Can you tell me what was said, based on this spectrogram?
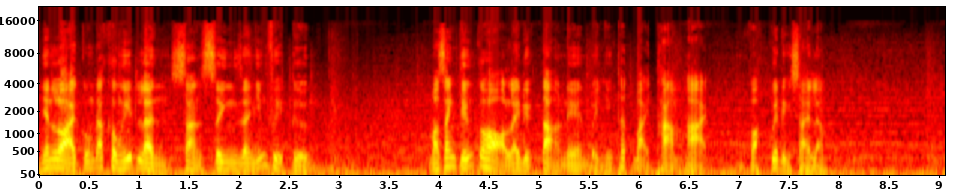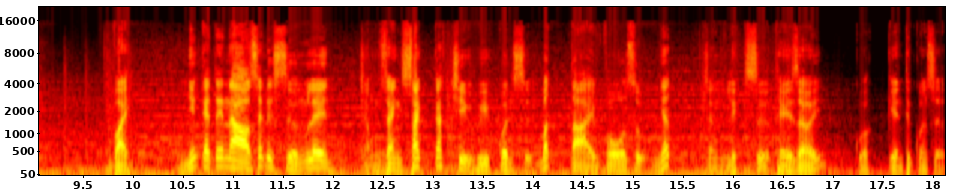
nhân loại cũng đã không ít lần sản sinh ra những vị tướng mà danh tiếng của họ lại được tạo nên bởi những thất bại thảm hại và quyết định sai lầm. Vậy, những cái tên nào sẽ được sướng lên trong danh sách các chỉ huy quân sự bất tài vô dụng nhất trong lịch sử thế giới của kiến thức quân sự?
